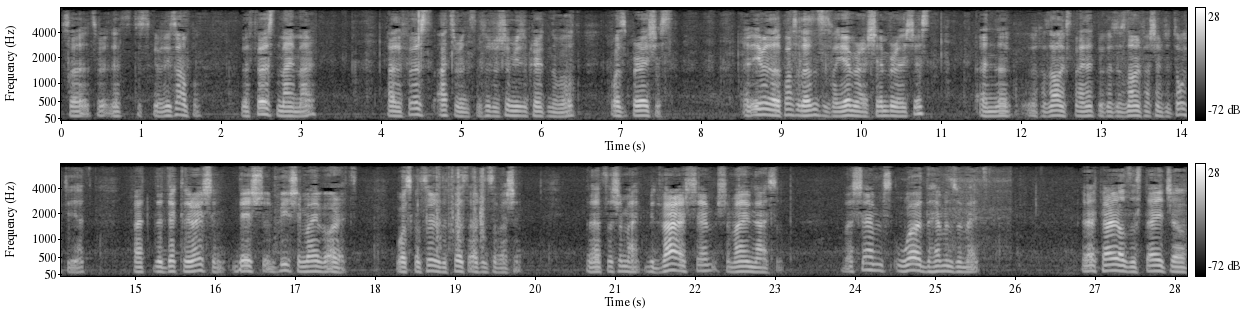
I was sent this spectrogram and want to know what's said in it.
So let's just give an example. The first Maimar, uh, the first utterance that Hashem used to create in the world, was Bereshis. And even though the Apostle doesn't say Vayomer Hashem Bereshis, and the, the Chazal explain it because there's no one for Hashem to talk to yet, but the declaration, there should be Shemayim V'aretz, was considered the first utterance of Hashem. And that's the Shemayim. Bidvar Hashem Shemayim. The Hashem's word the heavens were made. And that parallels the stage of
